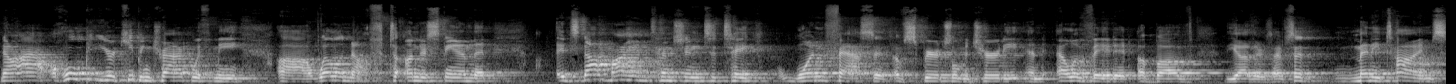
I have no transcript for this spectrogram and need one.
Now, I hope you're keeping track with me uh, well enough to understand that it's not my intention to take one facet of spiritual maturity and elevate it above the others. I've said many times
